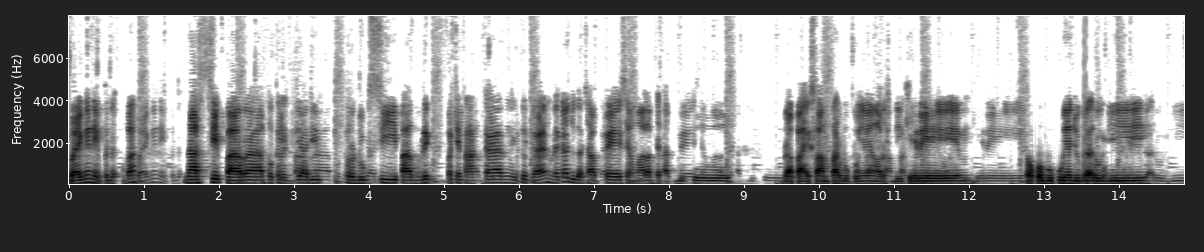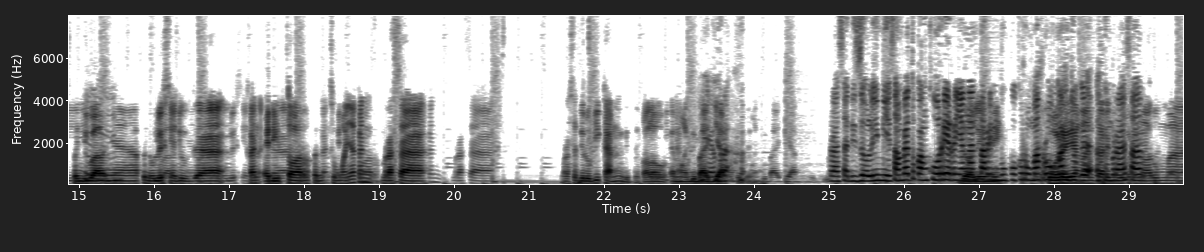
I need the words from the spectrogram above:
Bayangin nih apa? Bayangin nih nasib para pekerja di produksi pabrik percetakan itu kan mereka juga capek siang malam cetak buku berapa X lampar bukunya yang harus dikirim, toko bukunya juga rugi, penjualnya, penulisnya juga, kan editor, semuanya kan merasa merasa merasa dirugikan gitu kalau emang iya, dibajak gitu. dibajak merasa dizolimi. Sampai tukang kurir yang Zolimi. ngantarin buku ke rumah-rumah juga merasa rumah-rumah.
